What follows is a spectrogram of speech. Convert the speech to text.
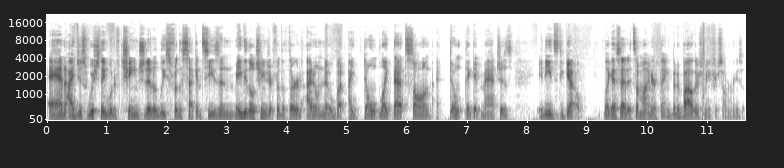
and I just wish they would have changed it at least for the second season. Maybe they'll change it for the third. I don't know, but I don't like that song. I don't think it matches. It needs to go. Like I said, it's a minor thing, but it bothers me for some reason.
